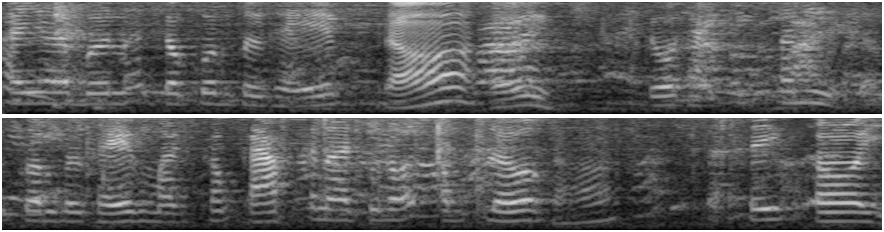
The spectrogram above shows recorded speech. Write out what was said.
hai à, bên nó cho cơm từ thiện Đó, ừ. cho thầy kiến cho cơm từ thiện mà không cặp cái này tôi nói không được Đó. tiếng rồi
